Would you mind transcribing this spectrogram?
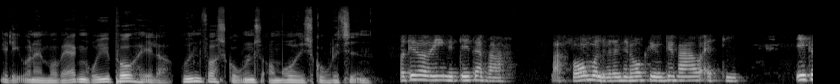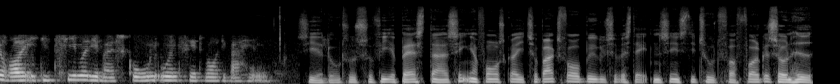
Eleverne må hverken ryge på eller uden for skolens område i skoletiden. Og det var jo egentlig det, der var, var formålet med den her lovgivning. Det var jo, at de ikke røg i de timer, de var i skole, uanset hvor de var henne. Siger Lotus Sofia Bast, der er seniorforsker i tobaksforebyggelse ved Statens Institut for Folkesundhed.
